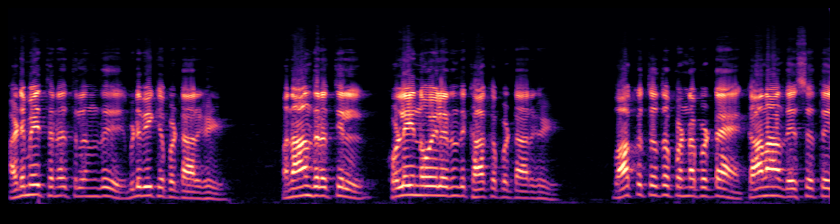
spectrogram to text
அடிமைத்தனத்திலிருந்து விடுவிக்கப்பட்டார்கள். வனாந்திரத்தில் கொள்ளை நோயிலிருந்து காக்கப்பட்டார்கள். வாக்குத்தத்தம் பண்ணப்பட்ட கானா தேசத்தை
